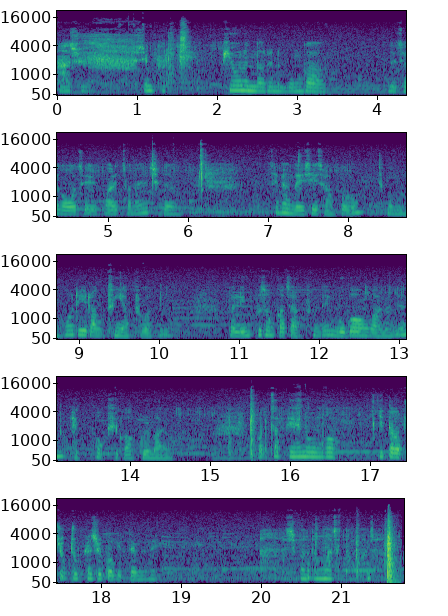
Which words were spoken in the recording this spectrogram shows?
아주 심플하게 비 오는 날에는 뭔가 근데 제가 어제 말했잖아요. 지금 새벽 4시에 자고 지금 허리랑 등이 아프거든요. 근데 림프선까지 아픈데 무거운 거 하면은 100% 귀가 골마요. 어차피 해놓은 거 이따가 쭉쭉 펴질 거기 때문에 시간 딱 맞아 딱 맞아.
